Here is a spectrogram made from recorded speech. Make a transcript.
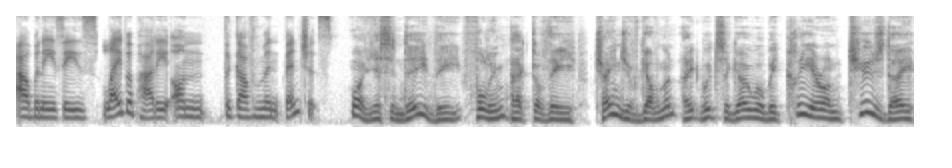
Albanese's Labor Party on the government benches. Well, yes, indeed. The full impact of the change of government eight weeks ago will be clear on Tuesday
